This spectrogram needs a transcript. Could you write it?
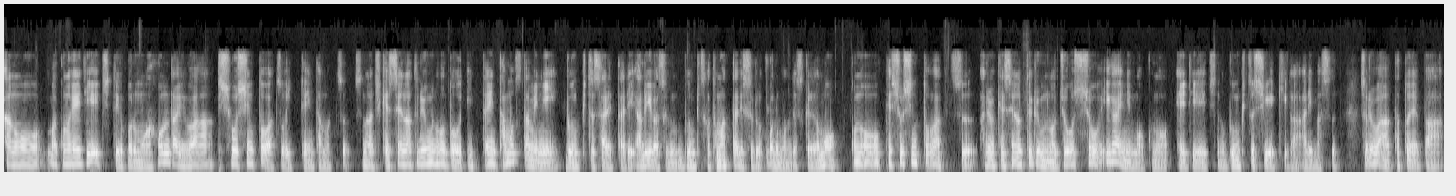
あの、まあ、この ADH っていうホルモンは本来は小浸透圧を一定に保つ、すなわち血清ナトリウム濃度を一定に保つために分泌されたり、あるいはその分泌が止まったりするホルモンですけれども、この血小浸透圧、あるいは血清ナトリウムの上昇以外にも、この ADH の分泌刺激があります。それは例えば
